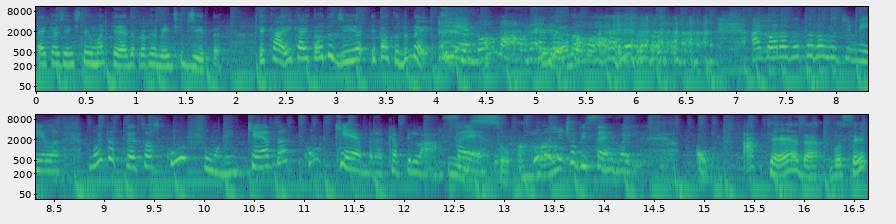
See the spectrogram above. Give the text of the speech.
é que a gente tem uma queda propriamente dita. Porque cair, cai todo dia e tá tudo bem. E é normal, né, e é normal. Agora, doutora Ludmilla, muitas pessoas confundem queda com quebra capilar, certo? Isso, uhum. Como a gente observa isso? Bom, a queda, você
